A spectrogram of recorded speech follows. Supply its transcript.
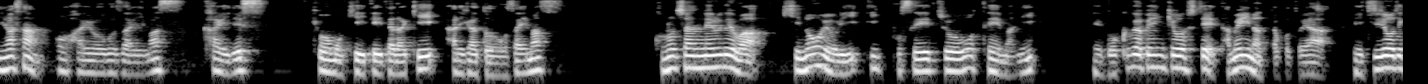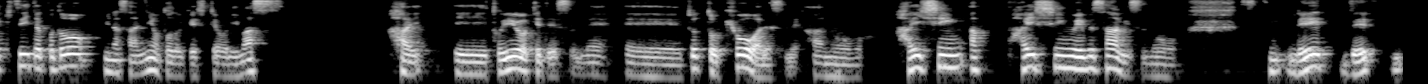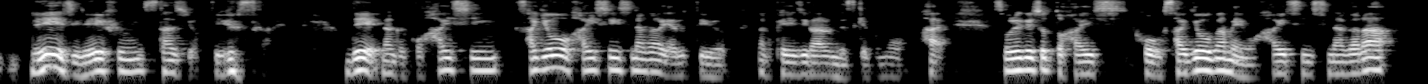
皆さん、おはようございます。カイです。今日も聞いていただきありがとうございます。このチャンネルでは、昨日より一歩成長をテーマに、僕が勉強してためになったことや、日常で気づいたことを皆さんにお届けしております。はい。えーというわけですね、えーちょっと今日はですね、あの、配信ア、配信ウェブサービスの 0, 0時0分スタジオっていうんですかね。で、なんかこう配信、作業を配信しながらやるっていうなんかページがあるんですけども、はい。それでちょっと配信、こう作業画面を配信しながら、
